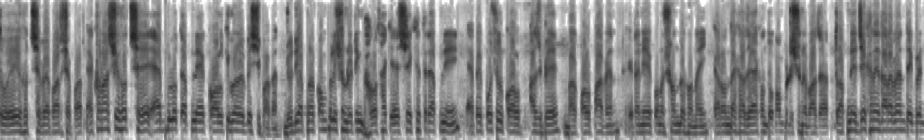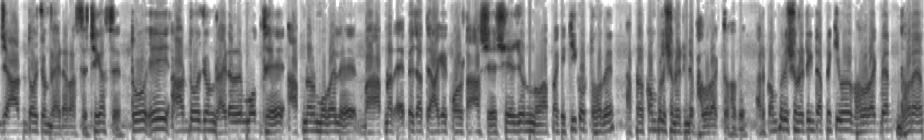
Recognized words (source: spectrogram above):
তো এই হচ্ছে ব্যাপার স্যাপার। এখন আসি হচ্ছে অ্যাপগুলোতে আপনি কল কীভাবে বেশি পাবেন? যদি আপনার কম্পিটিশন রেটিং ভালো থাকে, সেক্ষেত্রে আপনি অ্যাপে প্রচুর কল আসবে বা কল পাবেন। এটা নিয়ে কোনো সন্দেহ নাই। কারণ দেখা যায় এখন তো কম্পিটিশনের বাজার। তো আপনি যেখানে দাঁড়াবেন দেখবেন যে আট, দশ জন রাইডার আছে, ঠিক আছে? তো এই আট, দশ জন রাইডারের মধ্যে আপনার মোবাইলে বা আপনার অ্যাপে যাতে আগে কলটা আসে, সেজন্য আপনাকে কি করতে হবে? আপনার কম্পিটিশন রেটিংটা ভালো রাখতে হবে। আর কম্পিটিশন রেটিংটা আপনি কীভাবে ভালো রাখবেন? ধরেন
